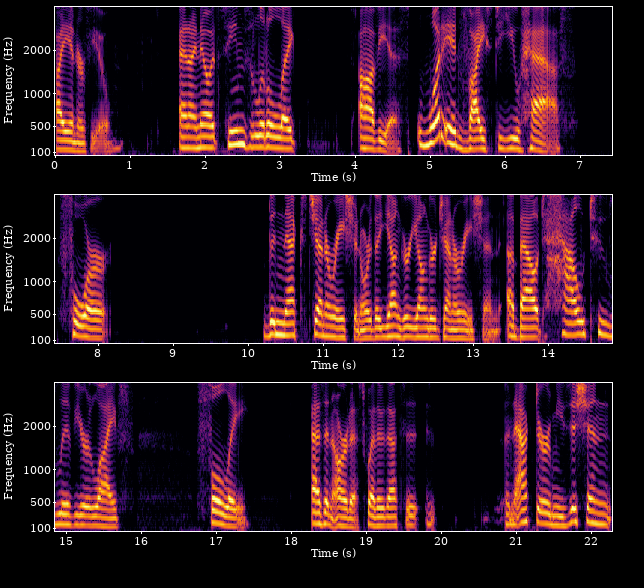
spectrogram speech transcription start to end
I interview. And I know it seems a little like obvious. What advice do you have for the next generation or the younger, younger generation about how to live your life fully as an artist, whether that's a, an actor, a musician,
